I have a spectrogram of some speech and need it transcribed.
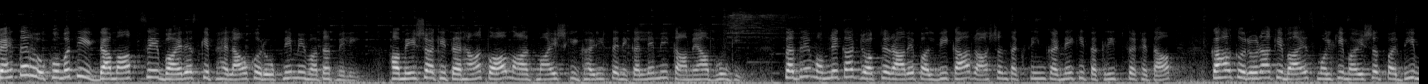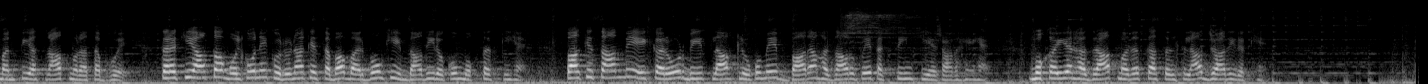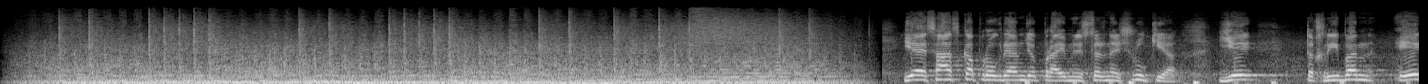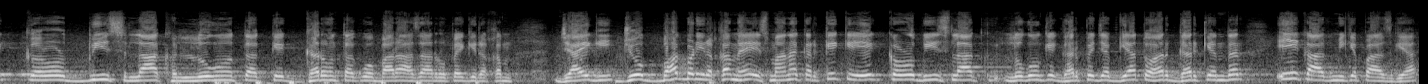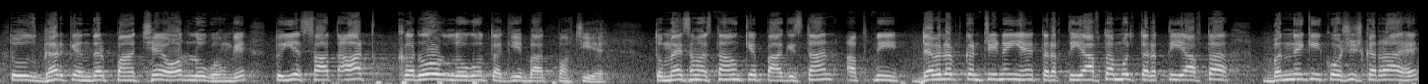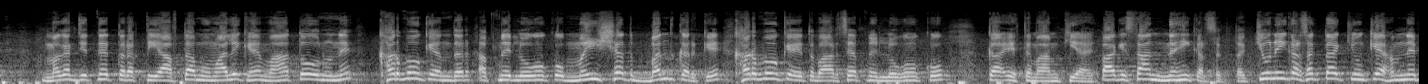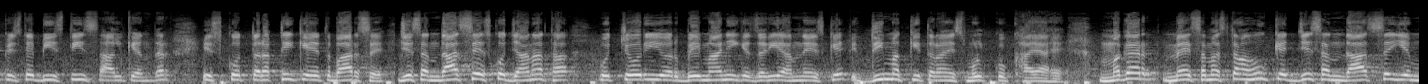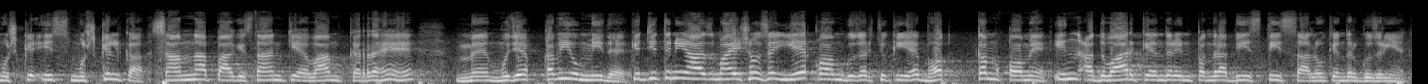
बेहतर हुकूमती इकदाम से वायरस के फैलाव को रोकने में मदद मिली। हमेशा की तरह कौम आजमाइश की घड़ी से निकलने में कामयाब होगी। सदर ममलिकत डॉक्टर आरिफ अलवी का राशन तकसीम करने की तकरीब से खिताब। कहा, कोरोना के बायस मुल्की मीशत पर भी मनफी असरा मुरतब हुए। तरक्की याफ्ता मुल्कों ने कोरोना के सबब अरबों की इमदादी रकूम मुख्त की है। पाकिस्तान में एक करोड़ बीस लाख लोगों में बारह हज़ार रुपए तकसीम किए जा रहे हैं। मुखैर हजरात मदद का सिलसिला जारी रखें। ये एहसास का प्रोग्राम जो प्राइम मिनिस्टर ने शुरू किया, ये तकरीबन एक करोड़ बीस लाख लोगों तक के घरों तक वो बारह हज़ार रुपये की रकम जाएगी। जो बहुत बड़ी रकम है, इस माना करके कि एक करोड़ बीस लाख लोगों के घर पे जब गया तो हर घर के अंदर एक आदमी के पास गया तो उस घर के अंदर पाँच छः और लोग होंगे। तो ये सात आठ करोड़ लोगों तक ये बात पहुँची है। तो मैं समझता हूँ कि पाकिस्तान अपनी डेवलप्ड कंट्री नहीं है, तरक्की याफ्ता मुल्क, तरक्की याफ्ता बनने की कोशिश कर रहा है, मगर जितने तरक्की याफ्ता ममालिक हैं, वहाँ तो उन्होंने खरबों के अंदर अपने लोगों को मीशत बंद करके, खरबों के एतबार से अपने लोगों को का अहतमाम किया है। पाकिस्तान नहीं कर सकता। क्यों नहीं कर सकता? क्योंकि हमने पिछले 20-30 साल के अंदर इसको तरक्की के एतबार से, जिस अंदाज से इसको जाना था, वो चोरी और बेईमानी के ज़रिए हमने इसके दीमक की तरह इस मुल्क को खाया है। मगर मैं समझता हूँ कि जिस अंदाज से ये मुश्किल, इस मुश्किल का सामना पाकिस्तान के अवाम कर रहे हैं मैं, मुझे कभी उम्मीद है कि जितनी आजमाइशों से ये कौम गुजर चुकी है, बहुत कम कौमें इन अदवार के अंदर, इन पंद्रह, बीस, तीस सालों के अंदर गुजरी हैं।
